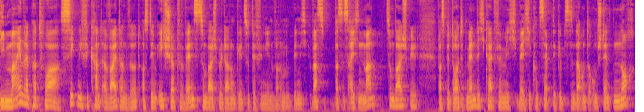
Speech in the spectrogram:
die mein Repertoire signifikant erweitern wird, aus dem ich schöpfe, wenn es zum Beispiel darum geht zu definieren, warum bin ich, was, was ist eigentlich ein Mann zum Beispiel, was bedeutet Männlichkeit für mich, welche Konzepte gibt es denn da unter Umständen noch,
